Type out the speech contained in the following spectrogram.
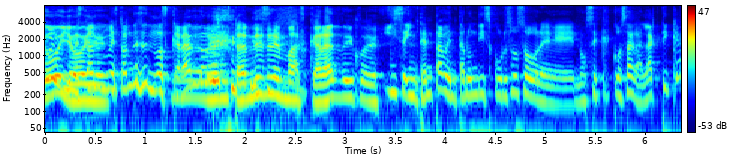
oy, oy, me, están, desenmascarando. Me están desenmascarando, hijo de. y se intenta aventar un discurso sobre no sé qué cosa galáctica.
